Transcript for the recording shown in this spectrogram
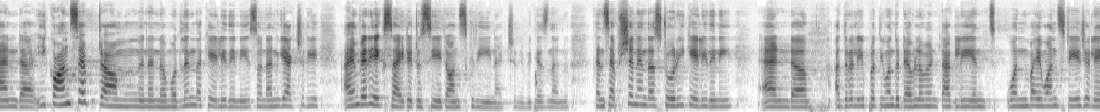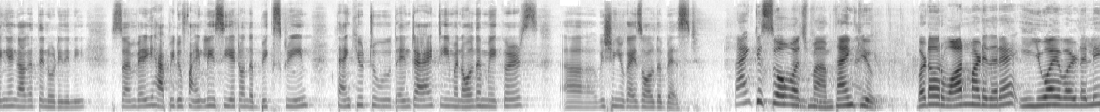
and ಈ ಕಾನ್ಸೆಪ್ಟ್ ನಾನು ಮೊದಲಿಂದ ಕೇಳಿದ್ದೀನಿ. ಸೊ ನನಗೆ actually I am very excited to see it on screen actually because ನಾನು ಕನ್ಸೆಪ್ಷನಿಂದ ಸ್ಟೋರಿ ಕೇಳಿದ್ದೀನಿ. ಆ್ಯಂಡ್ ಅದರಲ್ಲಿ ಪ್ರತಿಯೊಂದು ಡೆವಲಪ್ಮೆಂಟ್ ಆಗಲಿ ಎನ್ ಒನ್ ಬೈ ಒನ್ ಸ್ಟೇಜಲ್ಲಿ ಹೆಂಗೆ ಹೆಂಗೆ ಆಗುತ್ತೆ ನೋಡಿದ್ದೀನಿ so I am very happy to finally see it on the big screen thank you to the entire team and all the makers wishing you guys all the best thank you so much ma'am thank you but ಅವ್ರು ವಾರ್ನ್ ಮಾಡಿದ್ದಾರೆ ಈ ಯು ಐ ವರ್ಲ್ಡಲ್ಲಿ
